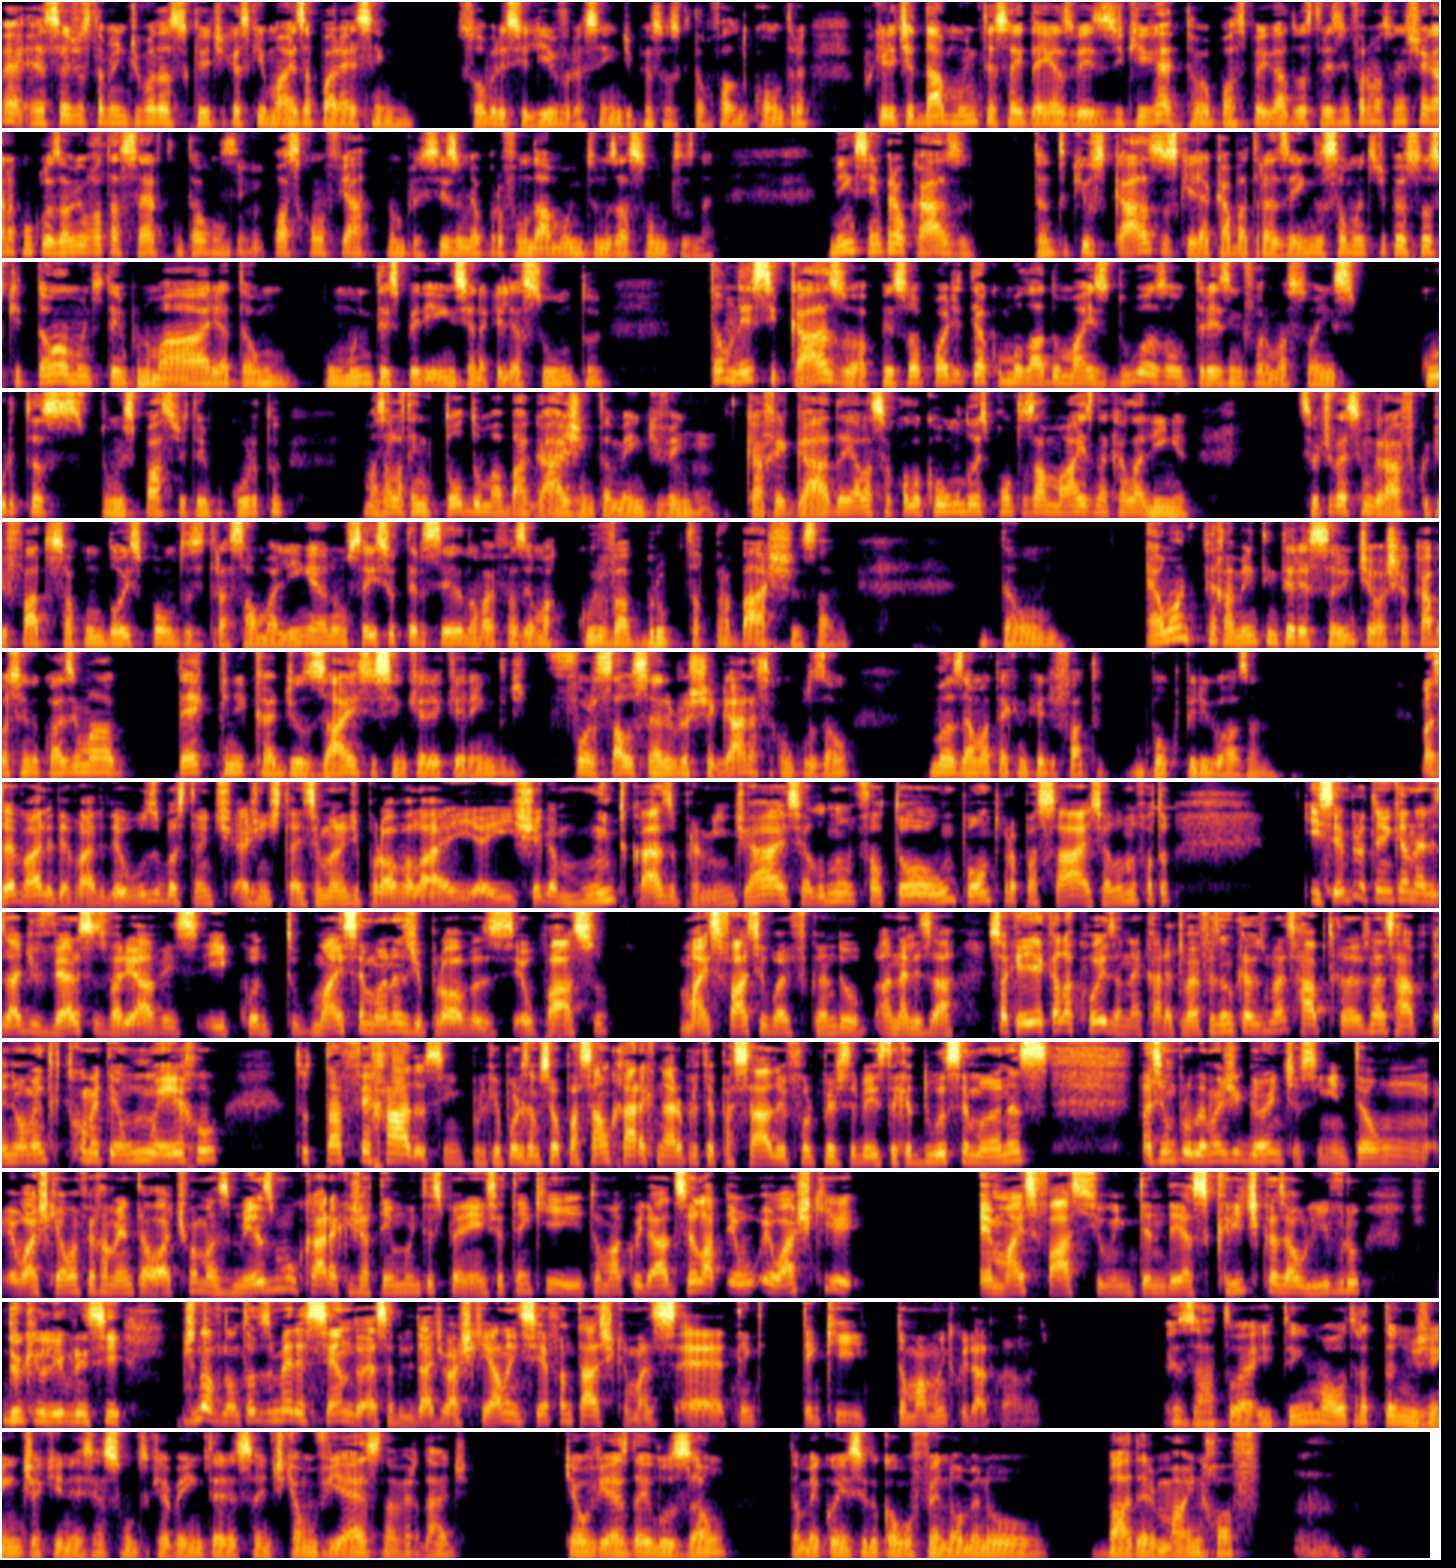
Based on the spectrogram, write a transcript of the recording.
É, essa é justamente uma das críticas que mais aparecem sobre esse livro, assim, de pessoas que estão falando contra, porque ele te dá muito essa ideia, às vezes, de que, ah, então eu posso pegar duas, três informações, chegar na conclusão e eu vou estar certo, então Sim. posso confiar, não preciso me aprofundar muito nos assuntos, né? Nem sempre é o caso. Tanto que os casos que ele acaba trazendo são muito de pessoas que estão há muito tempo numa área, estão com muita experiência naquele assunto. Então, nesse caso, a pessoa pode ter acumulado mais duas ou três informações curtas, num espaço de tempo curto, mas ela tem toda uma bagagem também que vem uhum. carregada e ela só colocou um, dois pontos a mais naquela linha. Se eu tivesse um gráfico de fato só com dois pontos e traçar uma linha, eu não sei se o terceiro não vai fazer uma curva abrupta para baixo, sabe? Então, é uma ferramenta interessante, eu acho que acaba sendo quase uma técnica de usar esse sem querer querendo, de forçar o cérebro a chegar nessa conclusão, mas é uma técnica de fato um pouco perigosa. Né? Mas é válido, é válido. Eu uso bastante. A gente tá em semana de prova lá e aí chega muito caso para mim de, ah, esse aluno faltou um ponto para passar, esse aluno faltou. E sempre eu tenho que analisar diversas variáveis e quanto mais semanas de provas eu passo, mais fácil vai ficando analisar. Só que aí é aquela coisa, né, cara? Tu vai fazendo cada vez mais rápido, cada vez mais rápido. Aí no momento que tu cometer um erro, tu tá ferrado, assim. Porque, por exemplo, se eu passar um cara que não era pra ter passado e for perceber isso daqui a duas semanas, vai ser um problema gigante, assim. Então, eu acho que é uma ferramenta ótima, mas mesmo o cara que já tem muita experiência tem que tomar cuidado. Sei lá, eu, eu acho que é mais fácil entender as críticas ao livro do que o livro em si. De novo, não tô desmerecendo essa habilidade. Eu acho que ela em si é fantástica, mas é, tem que tem que tomar muito cuidado com ela mesmo. Exato, é. e tem uma outra tangente aqui nesse assunto que é bem interessante, que é um viés, na verdade, que é o viés da ilusão, também conhecido como fenômeno Bader-Meinhof, uhum.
